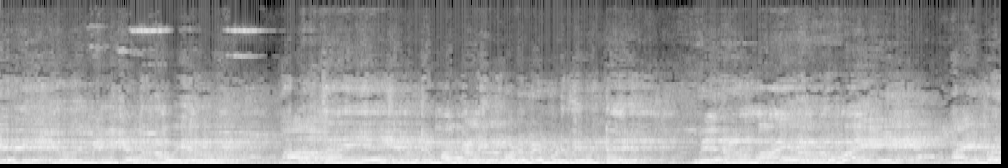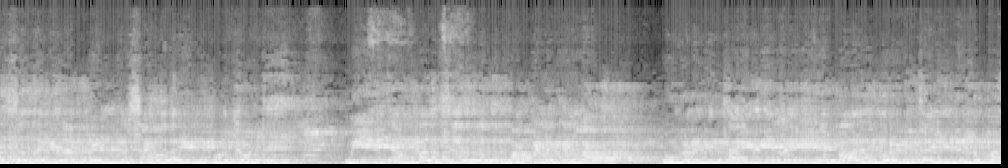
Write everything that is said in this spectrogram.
ஏறி இருக்கிறது. மின் கட்டண உயர்வு அத்தனை ஏற்றிவிட்டு மக்களை கொடுமைப்படுத்தி விட்டு வெறும் ஆயிரம் ரூபாயை ஐம்பது சதவீத பெண் சகோதரிகள் கொடுத்துவிட்டு மீதி ஐம்பது சதவீத மக்களுக்கெல்லாம் உங்களுக்கு தகுதி இல்லை. ஏ பாரதி முறையில் தள்ளி நில்லுப்பா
